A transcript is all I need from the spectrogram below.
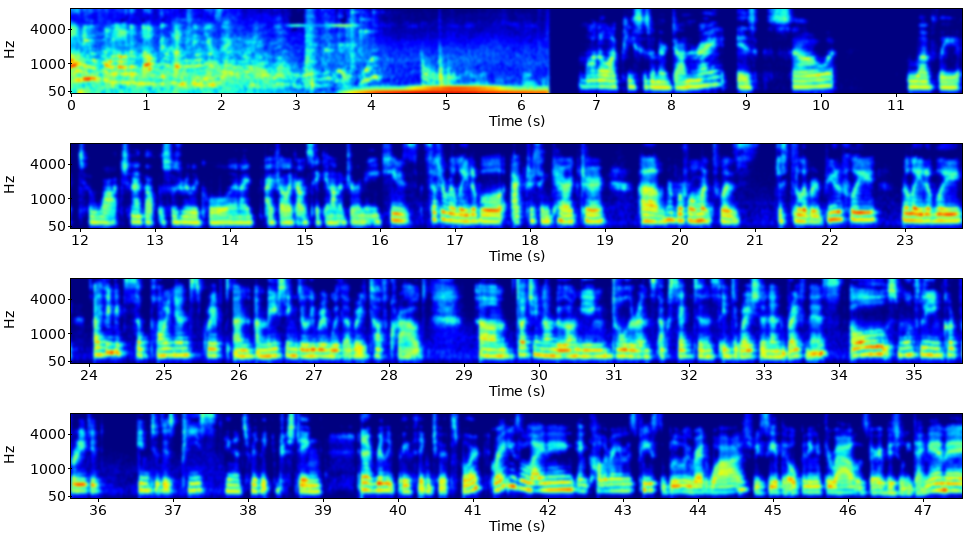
How do you fall out of love with country music? Monologue pieces, when they're done right, is so lovely to watch. And I thought this was really cool. And I, I felt like I was taken on a journey. She was such a relatable actress and character. Um, her performance was just delivered beautifully, relatably. I think it's a poignant script and amazing delivery with a very tough crowd. Um, touching on belonging, tolerance, acceptance, integration, and braveness, all smoothly incorporated into this piece. I think that's really interesting and a really brave thing to explore. Great use of lighting and coloring in this piece. The blue and red wash we see at the opening and throughout was very visually dynamic.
